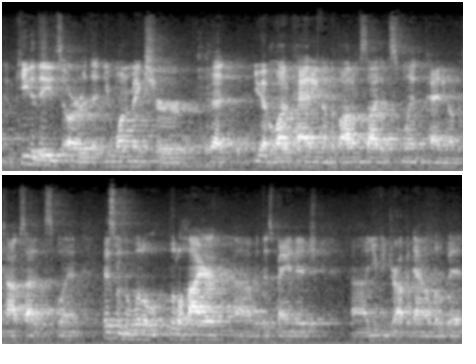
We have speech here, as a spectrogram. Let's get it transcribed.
And key to these are that you want to make sure that you have a lot of padding on the bottom side of the splint and padding on the top side of the splint. This one's a little little higher uh, with this bandage. Uh, you can drop it down a little bit.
